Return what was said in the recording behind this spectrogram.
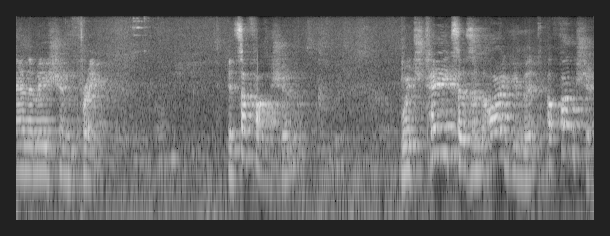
animation frame. It's a function which takes as an argument a function.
